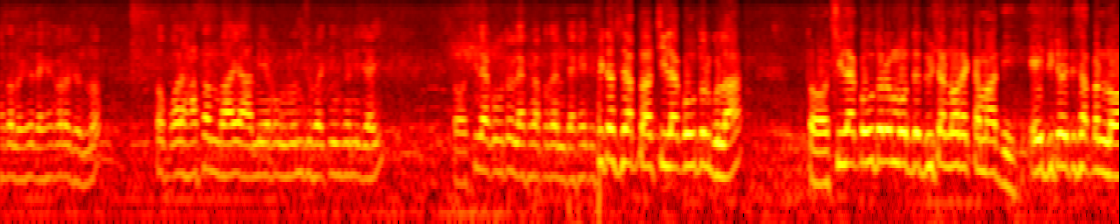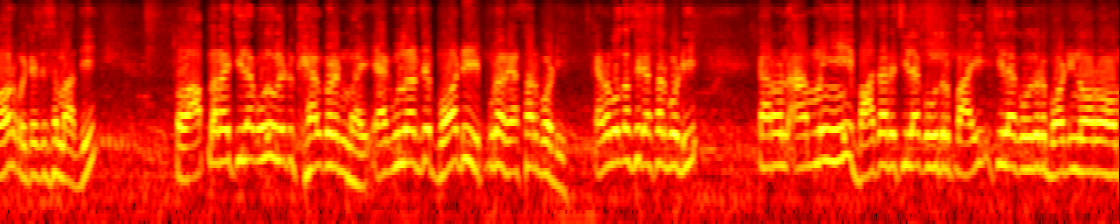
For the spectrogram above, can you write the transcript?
হাসান ভাইয়ের দেখা করার জন্য। তো পরে হাসান ভাই, আমি এবং মঞ্জু ভাই তিনজনই যাই। তো চিলা কবুতর এখন আপনাদের আমি দেখাইতেছি। এটা হচ্ছে আপনার চিলা কবুতরগুলা তো চিলা কবুতরের মধ্যে দুইটা নর, একটা মাদি। এই দুইটা হইতেছে আপনার নর, ওইটা হইতেছে মাদি। তো আপনারা এই চিলা কবুতরগুলো একটু খেয়াল করেন ভাই, এগুলার যে বডি পুরো রেসার বডি কেন বলতেছি রেসার বডি কারণ আমি বাজারে চিলা কবুতর পাই চিলা কবুতরের বডি নরম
